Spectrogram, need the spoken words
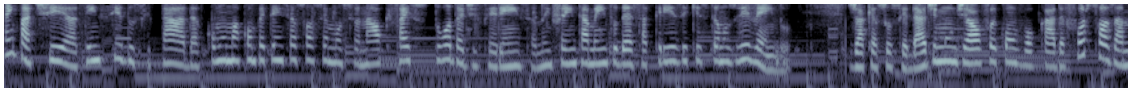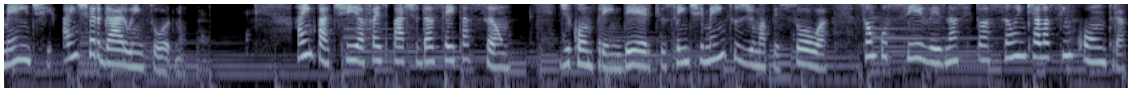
A empatia tem sido citada como uma competência socioemocional que faz toda a diferença no enfrentamento dessa crise que estamos vivendo, já que a sociedade mundial foi convocada forçosamente a enxergar o entorno. A empatia faz parte da aceitação, de compreender que os sentimentos de uma pessoa são possíveis na situação em que ela se encontra,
